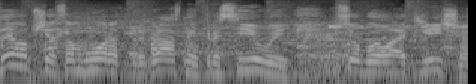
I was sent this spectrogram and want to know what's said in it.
Да и вообще сам город прекрасный, красивый. Все было отлично.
